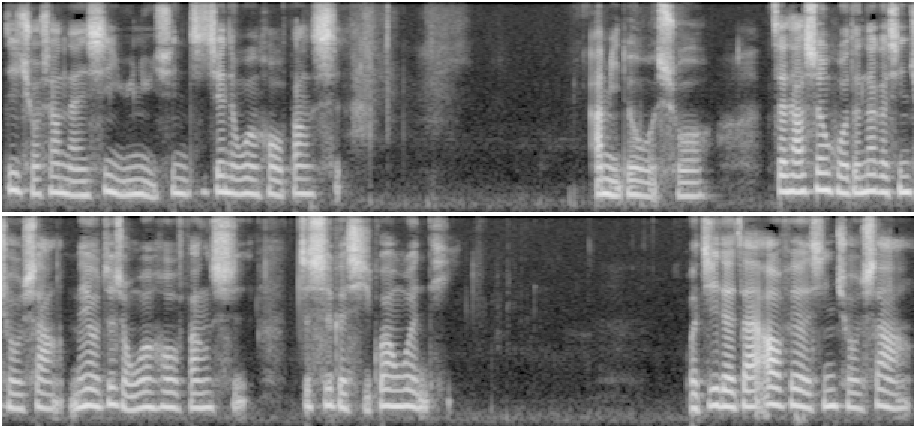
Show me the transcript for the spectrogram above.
地球上男性与女性之间的问候方式。”阿米对我说：“在他生活的那个星球上，没有这种问候方式，这是个习惯问题。”我记得在奥菲尔星球上，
